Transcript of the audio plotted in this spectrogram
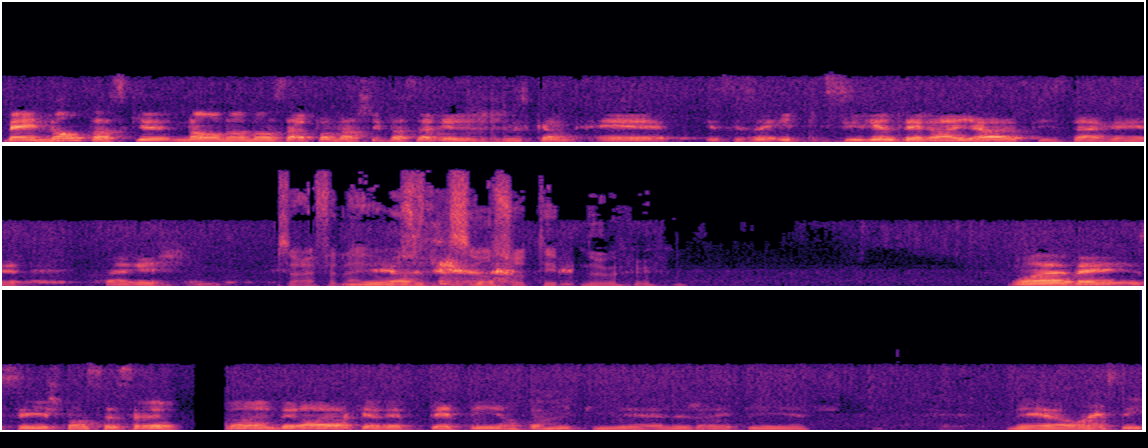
Ben non, parce que non, non, non, ça n'a pas marché parce que ça aurait juste comme, euh, c'est ça, le dérailleur puis ça aurait, ça aurait chié. Ça aurait fait de la grosse friction sur tes pneus. Ouais, ben, c'est, je pense que ce serait vraiment le dérailleur qui aurait pété en premier puis euh, là, j'aurais été mais euh, ouais, c'est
